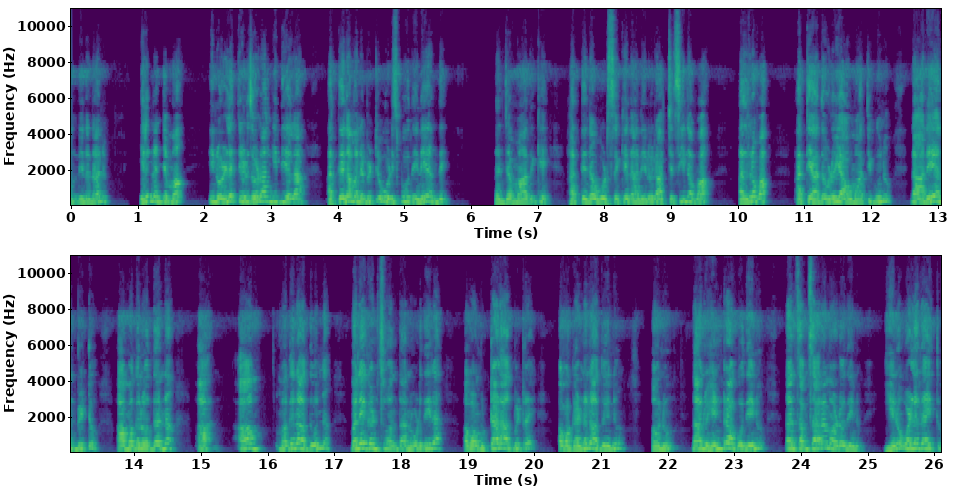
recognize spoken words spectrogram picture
ಒಂದಿನ ನಾನು. ಎಲೆ ನಂಜಮ್ಮ, ನೀನು ಒಳ್ಳೆ ತಿಳಿದೋಳು ಹಂಗಿದ್ಯಲ್ಲ ಅತ್ತೆನ ಮನೆ ಬಿಟ್ಟು ಓಡಿಸ್ಬಹುದೇನೆ ಅಂದೆ. ನಂಜಮ್ಮ ಅದಕ್ಕೆ, ಅತ್ತೆನ ಓಡಿಸಕ್ಕೆ ನಾನೇನು ರಾಕ್ಷಸಿನವ ಅಲ್ರವ ಅತ್ತೆ ಆದವಳು ಯಾವ ಮಾತಿಗೂನು ನಾನೇ ಅಂದ್ಬಿಟ್ಟು ಆ ಮಗನೋದನ್ನ ಆ ಆ ಮಗನಾದವನ್ನ ಮನೆ ಗಂಡಸು ಅಂತ ನೋಡ್ದಿರ? ಅವ ಮುಟ್ಟಾಳ ಆಗ್ಬಿಟ್ರೆ ಅವ ಗಂಡನಾದೇನು ಅವನು, ನಾನು ಹೆಂಡ್ರಾಗೋದೇನು? ನಾನು ಸಂಸಾರ ಮಾಡೋದೇನು? ಏನೋ ಒಳ್ಳೇದಾಯ್ತು.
